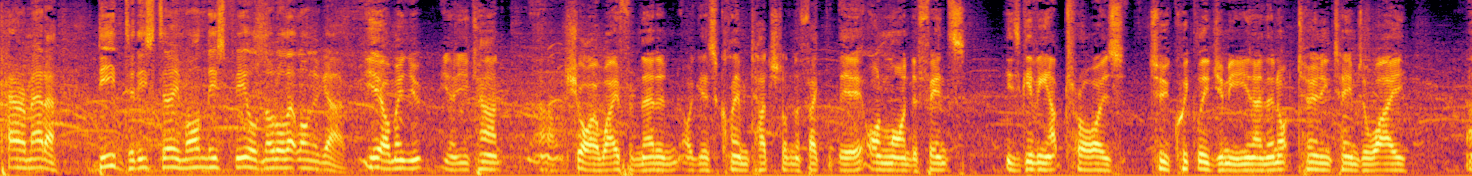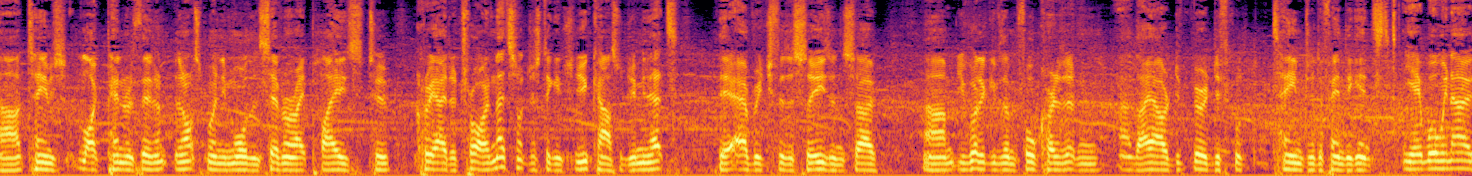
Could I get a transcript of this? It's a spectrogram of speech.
Parramatta did to this team on this field not all that long ago. Yeah, I mean, you, you know, you can't uh, shy away from that, and I guess Clem touched on the fact that their online defence is giving up tries too quickly, Jimmy. You know, they're not turning teams away. Uh, teams like Penrith, they're not, they're not spending more than seven or eight plays to create a try, and that's not just against Newcastle, Jimmy. That's their average for the season. So um, you've got to give them full credit, and uh, they are a very difficult team to defend against. Yeah, well, we know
